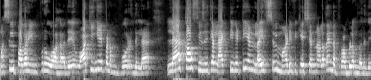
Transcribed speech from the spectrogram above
மசில் பவர் இம்ப்ரூவ் ஆகாது. வாக்கிங்கே இப்போ நம்ம போகிறதில்ல lack of physical activity and lifestyle மாடிஃபிகேஷன்னால தான் இந்த ப்ராப்ளம் வருது.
